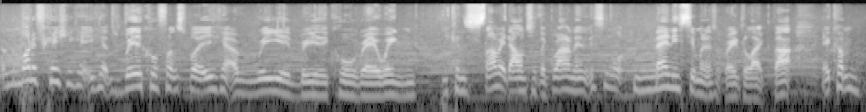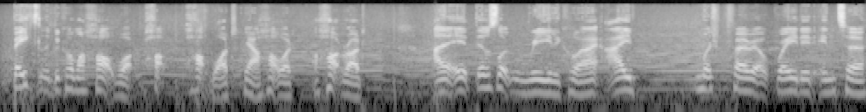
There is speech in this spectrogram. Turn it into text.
And the modification you get, you get a really cool front split, you get a really, really cool rear wing. You can slam it down to the ground and this thing looks when it's upgraded like that. It can basically become a hot wad, hot, hot wad, yeah, a hot wad, a hot rod and it does look really cool. And I, I much prefer it upgraded into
